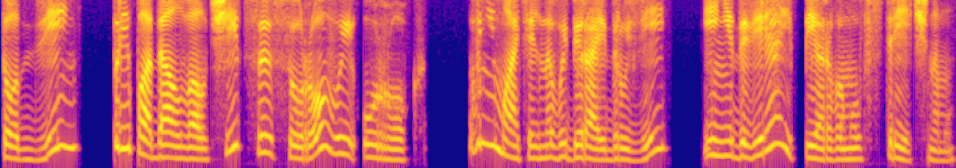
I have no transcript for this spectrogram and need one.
Тот день преподал волчице суровый урок. Внимательно выбирай друзей и не доверяй первому встречному.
